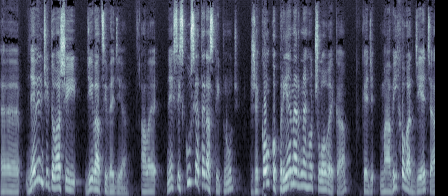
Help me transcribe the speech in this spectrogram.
e, neviem, či to vaši diváci vedia, ale nech si skúsia teraz typnúť, že koľko priemerného človeka, keď má vychovať dieťa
